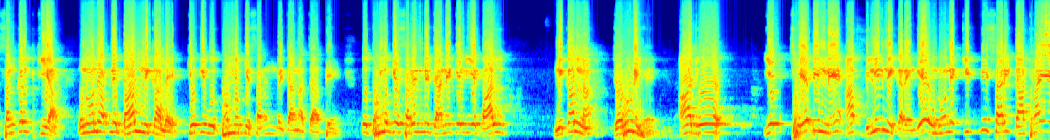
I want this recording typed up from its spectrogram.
संकल्प किया, उन्होंने अपने बाल निकाले, क्योंकि वो धम्म के शरण में जाना चाहते हैं। तो धम्म के शरण में जाने के लिए बाल निकालना ज़रूरी है। आज वो, ये छह दिन में आप बिलीव नहीं करेंगे, उन्होंने कितनी सारी गाथाएँ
